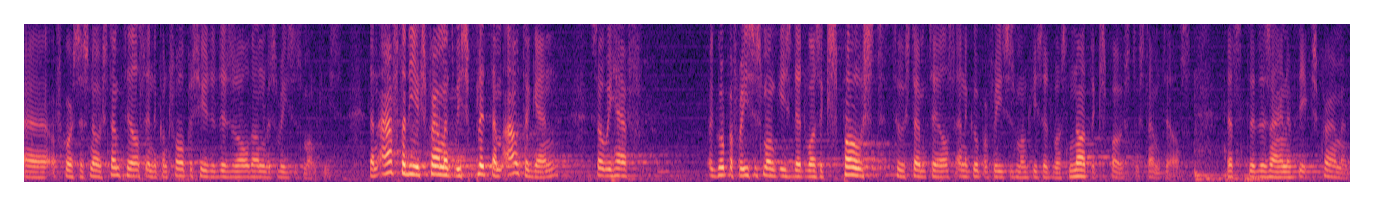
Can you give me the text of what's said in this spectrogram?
Uh, of course, there's no stumptails in the control procedure. This is all done with rhesus monkeys. Then after the experiment, we split them out again. So we have a group of rhesus monkeys that was exposed to stem stumptails and a group of rhesus monkeys that was not exposed to stem stumptails. That's the design of the experiment.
